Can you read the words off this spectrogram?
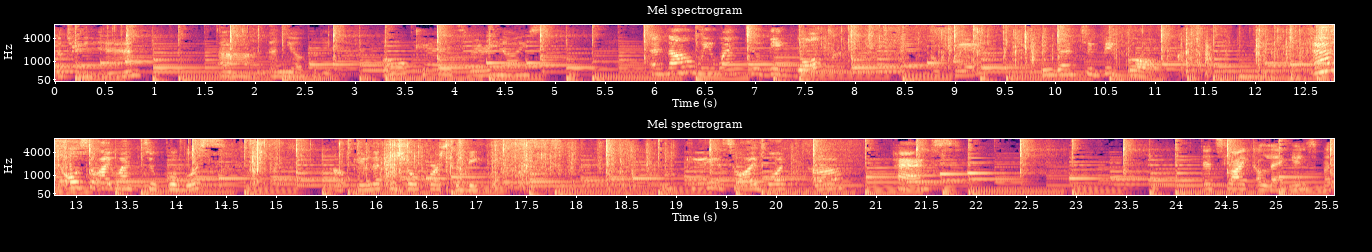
Kathryn and uh, Daniel Padilla. Okay, it's very nice. And now we went to Big Bulk. Okay, we went to vlog. And also I went to Kubus. Okay, let me show first the big one. Okay, so I bought uh, like a leggings but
